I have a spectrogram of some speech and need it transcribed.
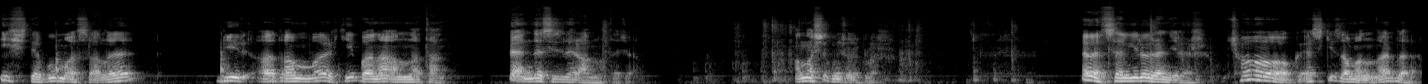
işte bu masalı bir adam var ki bana anlatan. Ben de sizlere anlatacağım. Anlaştık mı çocuklar? Evet sevgili öğrenciler. Çok eski zamanlarda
